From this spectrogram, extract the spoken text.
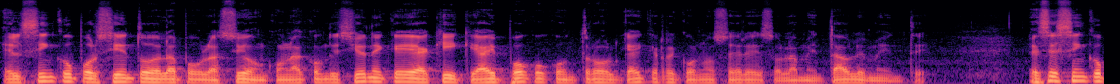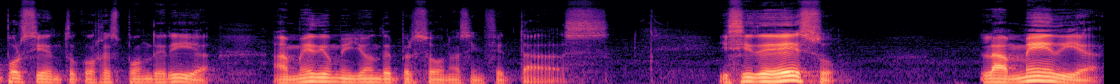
el 5% de la población, con las condiciones que hay aquí, que hay poco control, que hay que reconocer eso, lamentablemente, ese 5% correspondería a medio millón de personas infectadas. Y si de eso la media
